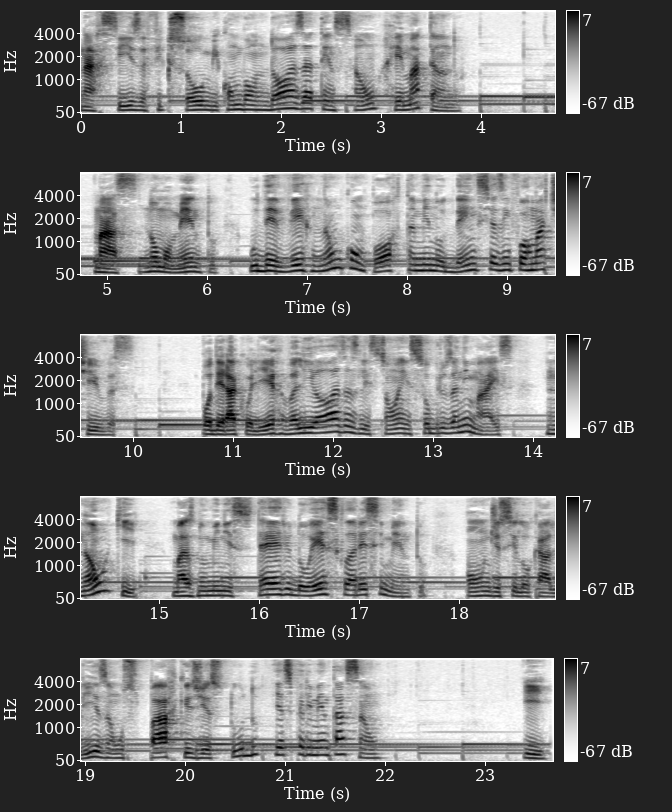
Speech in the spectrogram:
Narcisa fixou-me com bondosa atenção, rematando. Mas, no momento, o dever não comporta minudências informativas. Poderá colher valiosas lições sobre os animais, não aqui, mas no Ministério do Esclarecimento, onde se localizam os parques de estudo e experimentação. E,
